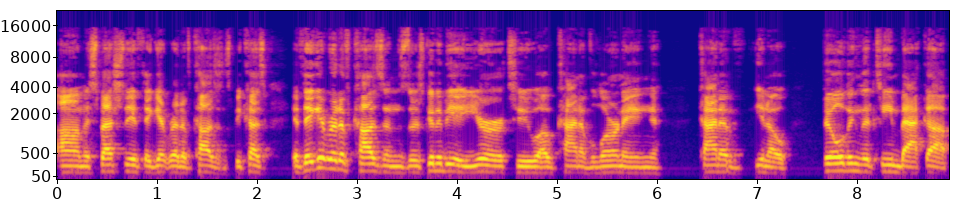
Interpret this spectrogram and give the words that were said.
Um, especially if they get rid of Cousins. Because if they get rid of Cousins, there's going to be a year or two of kind of learning, kind of, you know, building the team back up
